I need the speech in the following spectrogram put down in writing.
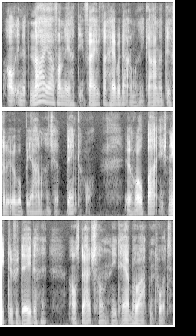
Al in het najaar van 1950 hebben de Amerikanen tegen de Europeanen gezegd: denk erom. Europa is niet te verdedigen als Duitsland niet herbewapend wordt.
